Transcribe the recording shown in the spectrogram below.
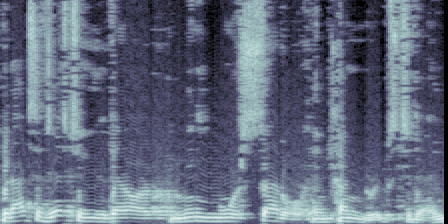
But I'd suggest to you that there are many more subtle and cunning groups today.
